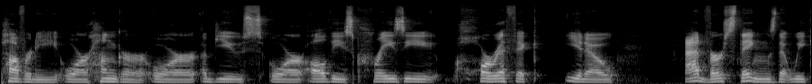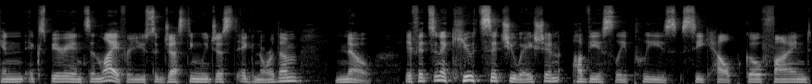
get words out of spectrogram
poverty or hunger or abuse or all these crazy, horrific, you know, adverse things that we can experience in life? Are you suggesting we just ignore them? No. If it's an acute situation, obviously, please seek help. Go find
